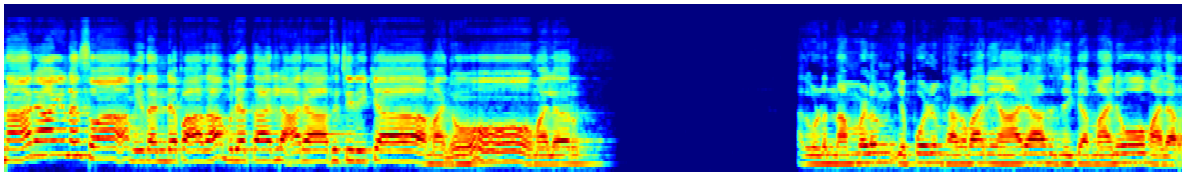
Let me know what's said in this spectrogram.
നാരായണ സ്വാമി തന്റെ പാദാംബുജത്താൽ ആരാധിച്ചിരിക്കാം മനോമലർ അതുകൊണ്ട് നമ്മളും എപ്പോഴും ഭഗവാനെ ആരാധിച്ചിരിക്കുക മനോമലർ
